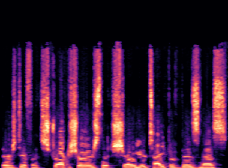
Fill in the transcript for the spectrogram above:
There's different structures that show your type of business.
